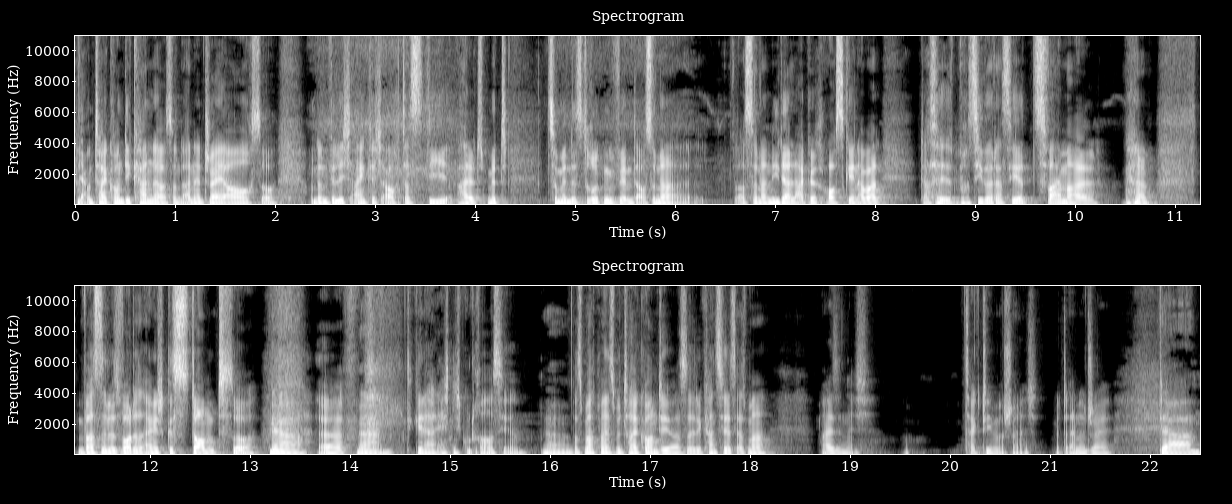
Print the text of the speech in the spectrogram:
Ja. Und Ty Conti kann das und Anna Jay auch so. Und dann will ich eigentlich auch, dass die halt mit zumindest Rückenwind aus so einer aus so einer Niederlage rausgehen. Aber das im Prinzip hat das hier zweimal. Im wahrsten Sinne des Wortes eigentlich gestompt. So. Ja. Äh, Ja. Die geht halt echt nicht gut raus hier. Ja. Was macht man jetzt mit Ty Conti? Weißt du? Die kannst du jetzt erstmal, weiß ich nicht. Tag Team wahrscheinlich mit Anna Jay. Der,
